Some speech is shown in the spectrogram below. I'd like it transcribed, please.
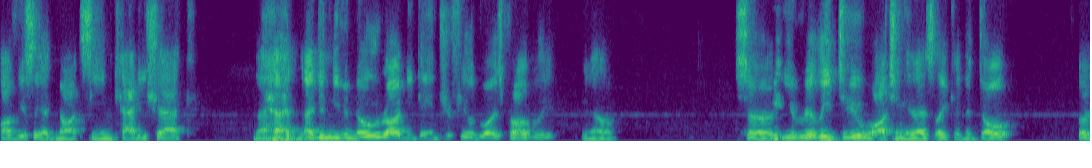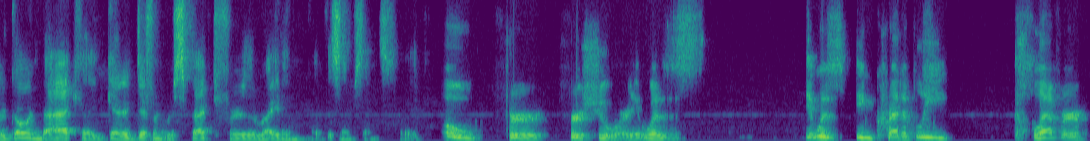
obviously had not seen Caddyshack. And I had I didn't even know who Rodney Dangerfield was, probably, you know. So you really do watching it as like an adult or going back, like get a different respect for the writing of The Simpsons. Like, Oh, for for sure. It was it was incredibly clever,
